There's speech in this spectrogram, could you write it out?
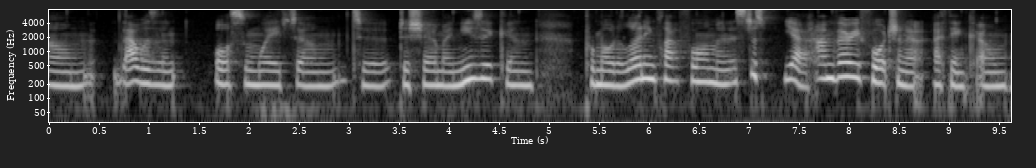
um, that was an awesome way to, um, to to share my music and promote a learning platform. And it's just yeah, I'm very fortunate, I think, um,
